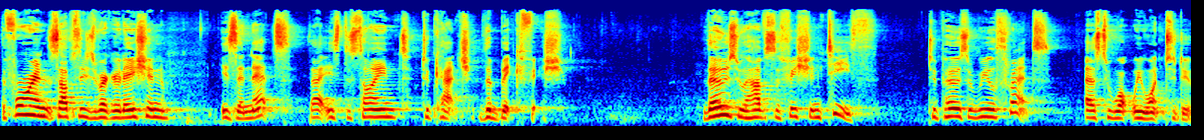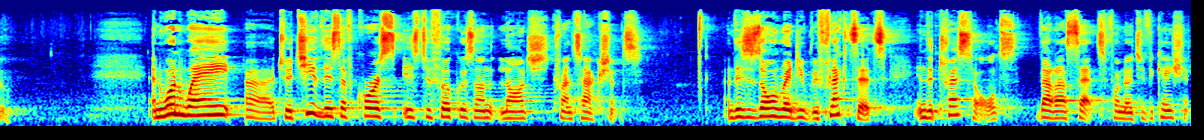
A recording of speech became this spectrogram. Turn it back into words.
The foreign subsidies regulation is a net that is designed to catch the big fish. Those who have sufficient teeth to pose a real threat as to what we want to do. And one way uh, to achieve this, of course, is to focus on large transactions. And this is already reflected in the thresholds that are set for notification.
